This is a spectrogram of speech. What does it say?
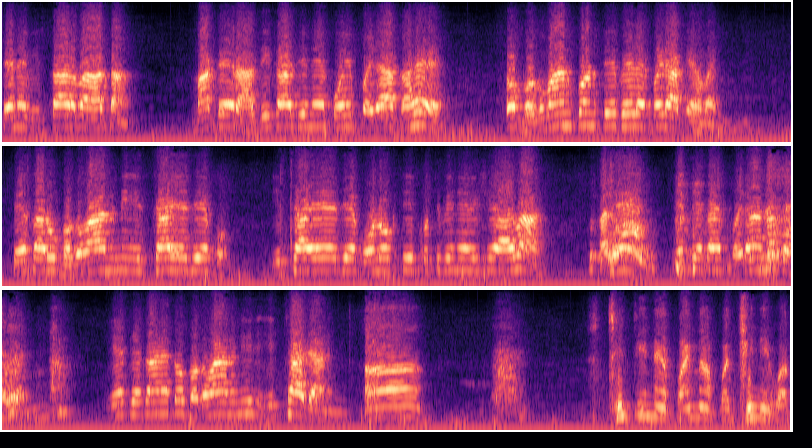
તેને વિસ્તારવા હતા. માટે રાધિકાજી ને કોઈ પડ્યા કહે, તો ભગવાન પણ તે ભેળે પડ્યા કહેવાય. તે સારું ભગવાનની ઈચ્છા એ જે ગો- ઈચ્છા એ જે ગોલોકથી પૃથ્વી ને વિશે આવ્યા, અને એ તે કઈ પડ્યા ન કહેવાય. એ ઠેકાણે તો ભગવાનની જ ઈચ્છા જાણવી. સ્થિતિ ને પામ્યા પછી ની વાત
